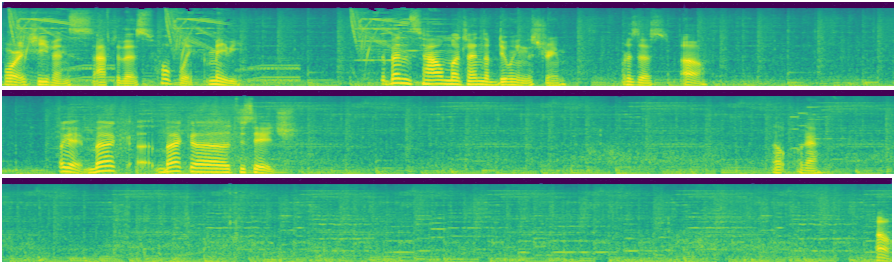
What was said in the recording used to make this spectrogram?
for achievements after this. Hopefully, maybe. Depends how much I end up doing in the stream. What is this? Oh. Okay, back uh, back uh, to Sage. Oh, okay. Oh.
